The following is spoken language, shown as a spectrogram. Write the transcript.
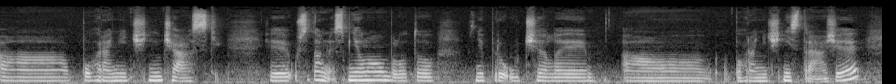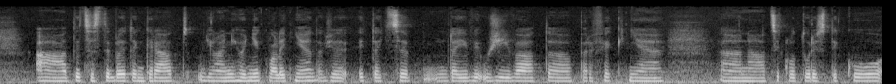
uh, pohraniční části. Že už se tam nesmělo, bylo to vlastně pro účely uh, pohraniční stráže. A ty cesty byly tenkrát udělané hodně kvalitně, takže i teď se dají využívat perfektně na cykloturistiku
